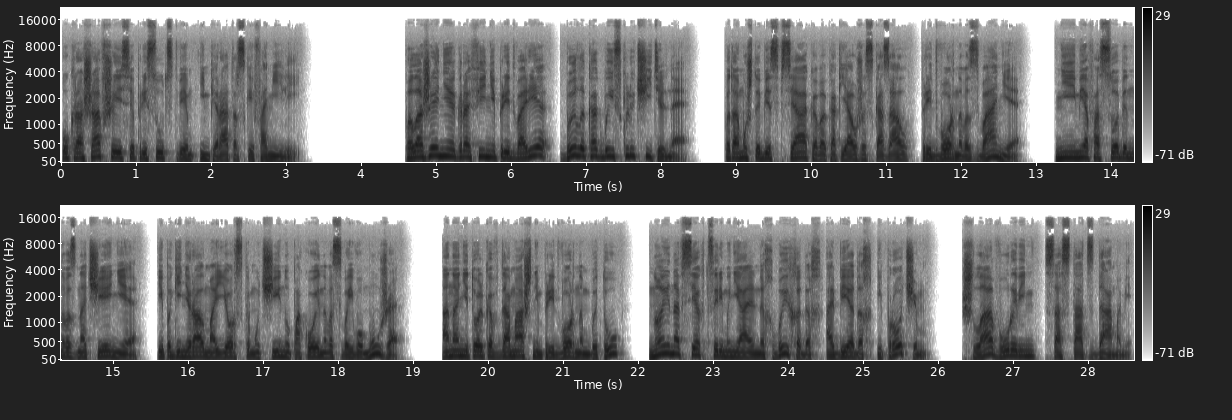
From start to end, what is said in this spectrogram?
украшавшиеся присутствием императорской фамилии. Положение графини при дворе было как бы исключительное, потому что без всякого, как я уже сказал, придворного звания, не имев особенного значения и по генерал-майорскому чину покойного своего мужа, она не только в домашнем придворном быту, но и на всех церемониальных выходах, обедах и прочем шла в уровень со статсдамами.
